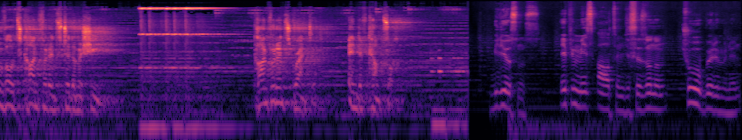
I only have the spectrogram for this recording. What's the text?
who votes confidence to the machine. Confidence granted. End of council. Biliyorsunuz hepimiz 6. sezonun çoğu bölümünün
